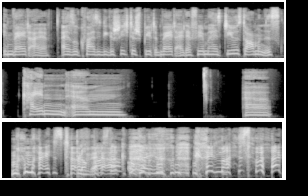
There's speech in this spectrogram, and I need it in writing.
im Weltall. Also quasi die Geschichte spielt im Weltall. Der Film heißt Geostorm und ist kein ähm, äh, Meisterwerk. Blockbuster? Okay. Kein Meisterwerk.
